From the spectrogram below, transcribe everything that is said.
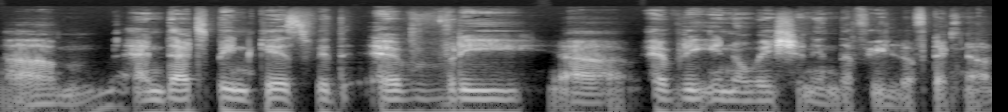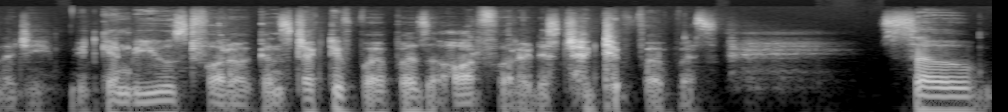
Um, and that's been the case with every uh, every innovation in the field of technology. It can be used for a constructive purpose or for a destructive purpose. So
